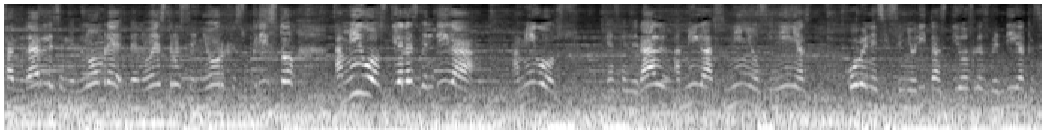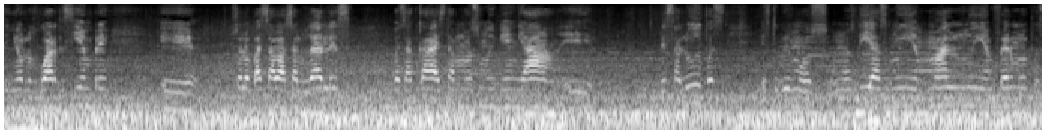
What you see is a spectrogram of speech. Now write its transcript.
saludarles en el nombre de nuestro Señor Jesucristo. Amigos, Dios les bendiga. Amigos, en general, amigas, niños y niñas, jóvenes y señoritas, Dios les bendiga, que el Señor los guarde siempre. Eh, solo pasaba a saludarles pues acá estamos muy bien ya eh, de salud, pues estuvimos unos días muy mal, muy enfermos, pues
